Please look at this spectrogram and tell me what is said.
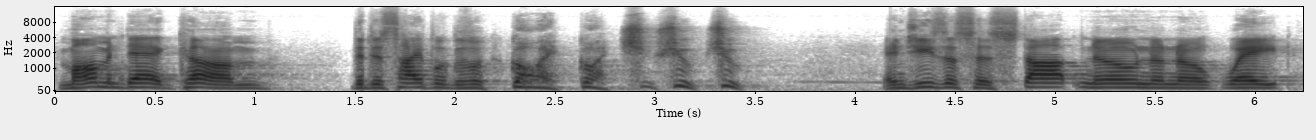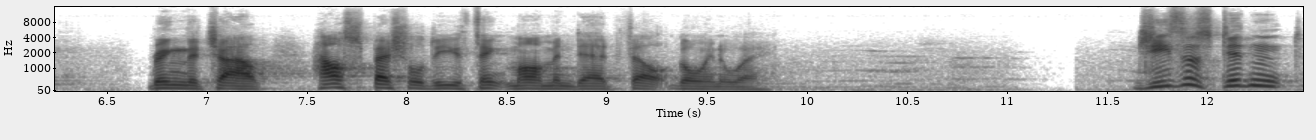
Mom and dad come, the disciple goes, Go away, go away, shoot, shoot, shoot. And Jesus says, Stop, no, no, no, wait, bring the child. How special do you think mom and dad felt going away? Jesus didn't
